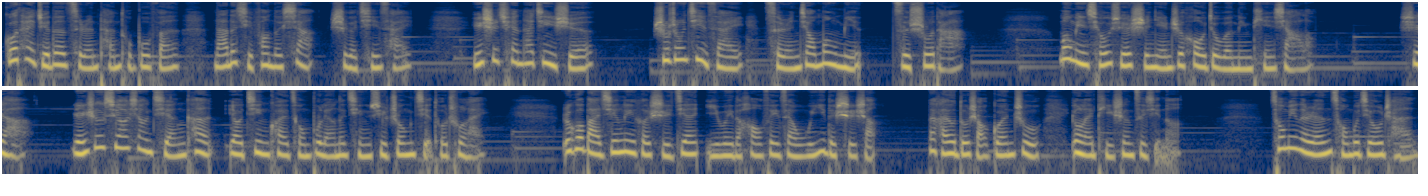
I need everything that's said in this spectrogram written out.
郭泰觉得此人谈吐不凡，拿得起放得下，是个奇才，于是劝他进学。书中记载，此人叫孟敏，字叔达。孟敏求学十年之后就闻名天下了。是啊，人生需要向前看，要尽快从不良的情绪中解脱出来。如果把精力和时间一味的耗费在无益的事上，那还有多少关注用来提升自己呢？聪明的人从不纠缠，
